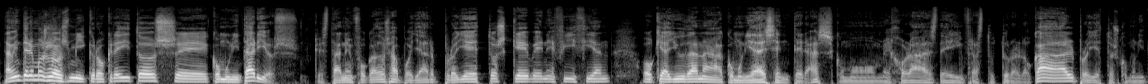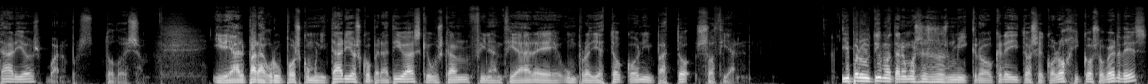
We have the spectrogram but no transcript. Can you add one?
También tenemos los microcréditos eh, comunitarios que están enfocados a apoyar proyectos que benefician o que ayudan a comunidades enteras, como mejoras de infraestructura local, proyectos comunitarios, bueno, pues todo eso ideal para grupos comunitarios, cooperativas que buscan financiar eh, un proyecto con impacto social. Y por último tenemos esos microcréditos ecológicos o verdes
